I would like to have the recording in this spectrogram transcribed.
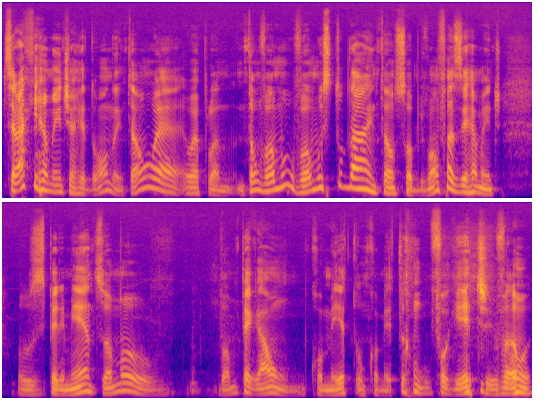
será que realmente é redonda, então, ou é, ou é plano? Então vamos, vamos estudar então sobre, vamos fazer realmente os experimentos, vamos, vamos pegar um cometa, um cometa, um foguete, vamos,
